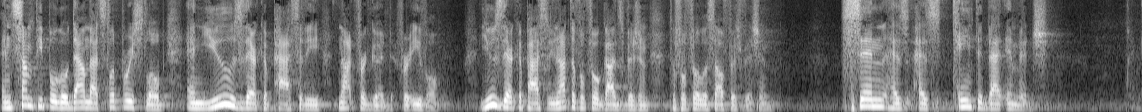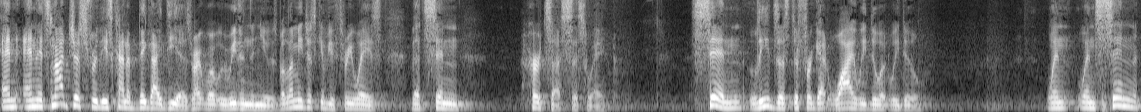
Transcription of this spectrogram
And some people go down that slippery slope and use their capacity not for good, for evil. Use their capacity not to fulfill God's vision, to fulfill the selfish vision. Sin has, has tainted that image. And, and it's not just for these kind of big ideas, right, what we read in the news, but let me just give you three ways that sin hurts us this way sin leads us to forget why we do what we do. When, when sin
